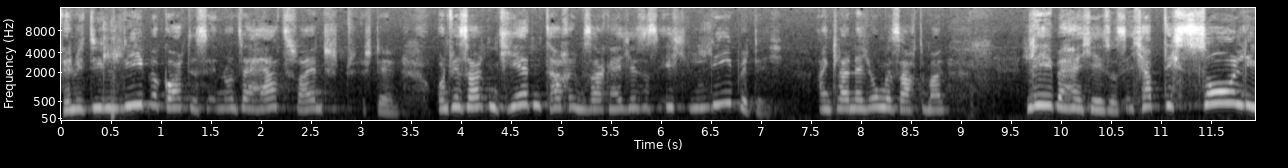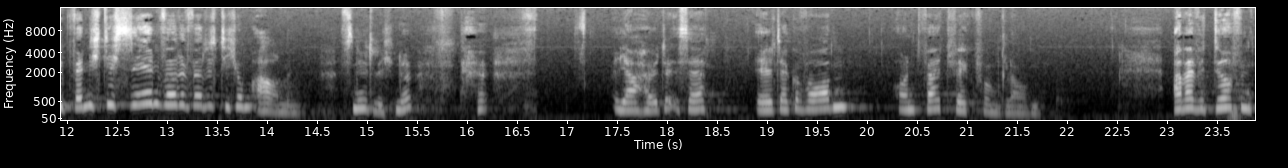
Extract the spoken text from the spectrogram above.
Wenn wir die Liebe Gottes in unser Herz reinstellen und wir sollten jeden Tag ihm sagen, Herr Jesus, ich liebe dich. Ein kleiner Junge sagte mal, Lieber Herr Jesus, ich habe dich so lieb. Wenn ich dich sehen würde, würde ich dich umarmen. Ist niedlich, ne? Ja, heute ist er älter geworden und weit weg vom Glauben. Aber wir dürfen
